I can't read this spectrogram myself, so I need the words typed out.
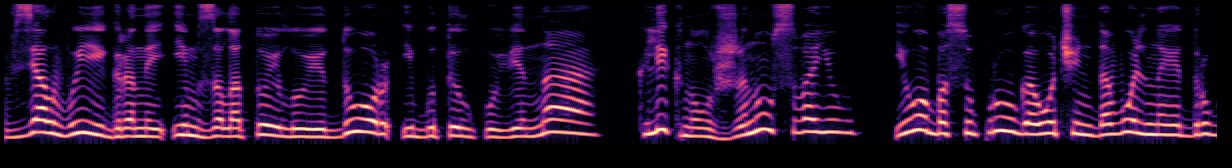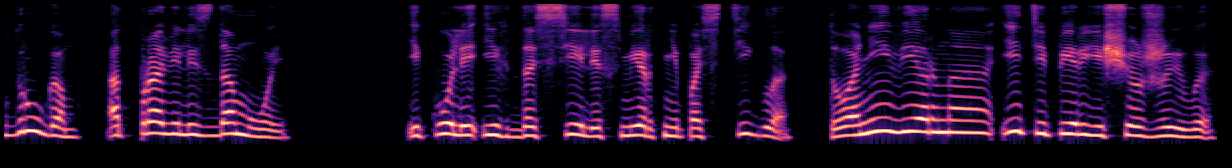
взял выигранный им золотой луидор и бутылку вина, кликнул жену свою, и оба супруга, очень довольные друг другом, отправились домой. И коли их доселе смерть не постигла, то они, верно, и теперь еще живы.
